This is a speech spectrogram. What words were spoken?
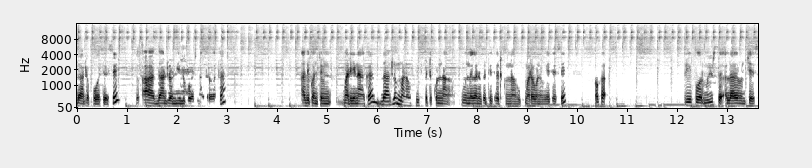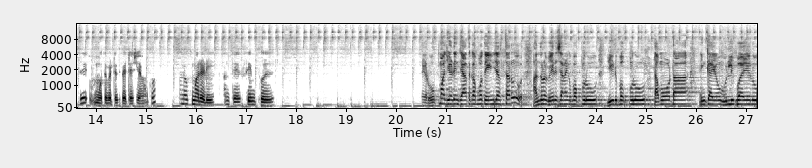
దాంట్లో పోసేసి ఆ దాంట్లో నీళ్ళు పోసిన తర్వాత అది కొంచెం మరిగినాక దాంట్లో మనం తీసి పెట్టుకున్న ముందుగానే తీసి పెట్టుకున్న ఉప్మా రవ్వను వేసేసి ఒక త్రీ ఫోర్ మినిట్స్ అలా ఉంచేసి మూత పెట్టేసి పెట్టేసామనుకో మన ఉప్మా రెడీ. అంతే సింపుల్. ఇక్కడ ఉప్మా చేయడం చేతకపోతే ఏం చేస్తారు? అందులో వేరుశనగ పప్పులు జీడిపప్పులు టమోటా ఇంకా ఏమో ఉల్లిపాయలు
